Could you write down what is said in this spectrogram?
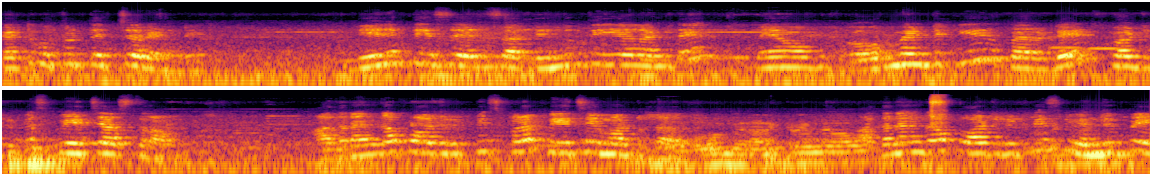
గట్టి ఒత్తిడి తెచ్చారండి. దేనికి తీసేయాలి సార్? ఎందుకు తీయాలంటే మేము గవర్నమెంట్కి per day twenty rupees pay చేస్తున్నాం. అదనంగా ఫార్టీ రూపీస్ కూడా పే చేయమంటున్నారు. అదనంగా ఫార్టీ రూపీస్ మేము ఎందుకు పే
